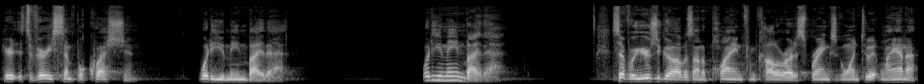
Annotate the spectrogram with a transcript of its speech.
Here, it's a very simple question. What do you mean by that? What do you mean by that? Several years ago, I was on a plane from Colorado Springs going to Atlanta,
